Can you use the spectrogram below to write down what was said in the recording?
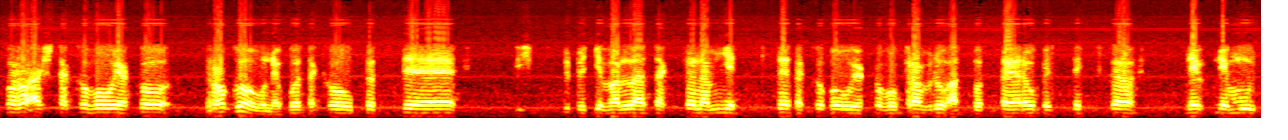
skoro až takovou jako drogou, nebo takovou prostě, když jdu do divadla, tak to na mě týkne takovou jako opravdu atmosférou, bez to ne, nemůžu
